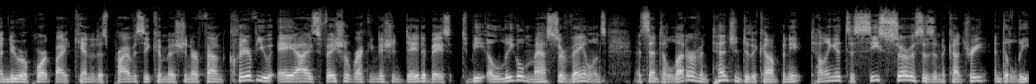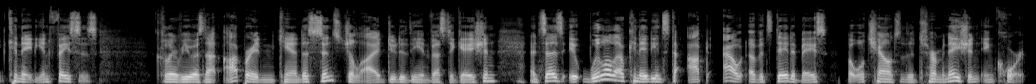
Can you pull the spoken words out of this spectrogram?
A new report by Canada's Privacy Commissioner found Clearview AI's facial recognition database to be illegal mass surveillance and sent a letter of intention to the company telling it to cease services in the country and delete Canadian faces. Clearview has not operated in Canada since July due to the investigation and says it will allow Canadians to opt out of its database, but will challenge the determination in court.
